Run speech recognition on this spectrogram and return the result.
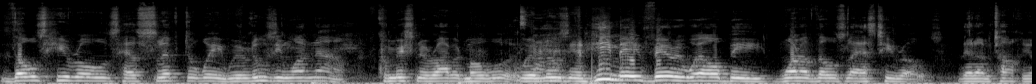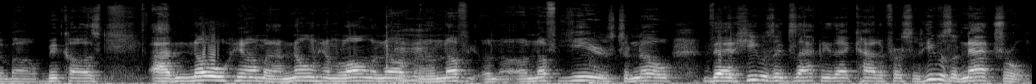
those heroes have slipped away. We're losing one now. Commissioner Robert Mo Woods. We're losing, and he may very well be one of those last heroes that I'm talking about because I know him and I've known him long enough mm-hmm. and enough enough years to know that he was exactly that kind of person. He was a natural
